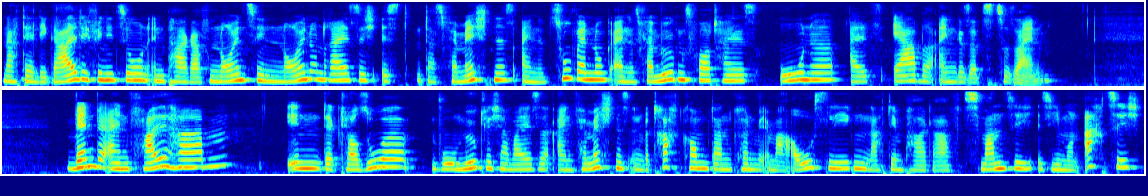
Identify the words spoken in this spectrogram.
Nach der Legaldefinition in 1939 ist das Vermächtnis eine Zuwendung eines Vermögensvorteils, ohne als Erbe eingesetzt zu sein. Wenn wir einen Fall haben in der Klausur, wo möglicherweise ein Vermächtnis in Betracht kommt, dann können wir immer auslegen nach dem Paragraph 2087,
